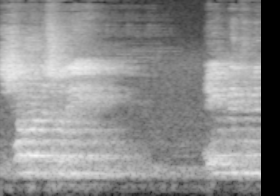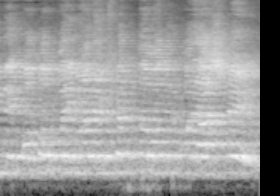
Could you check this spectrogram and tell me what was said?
সমাজ এই পৃথিবীতে কত পরিমাণের ফেতনাবাদের পরে আসবে?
